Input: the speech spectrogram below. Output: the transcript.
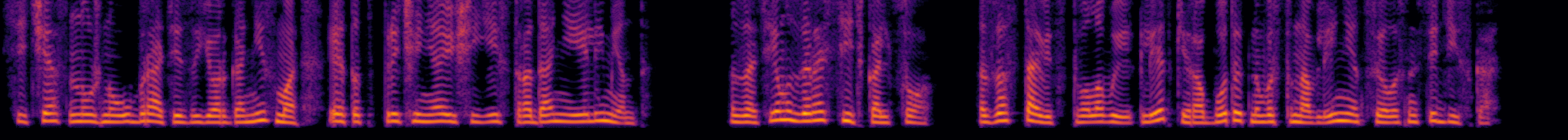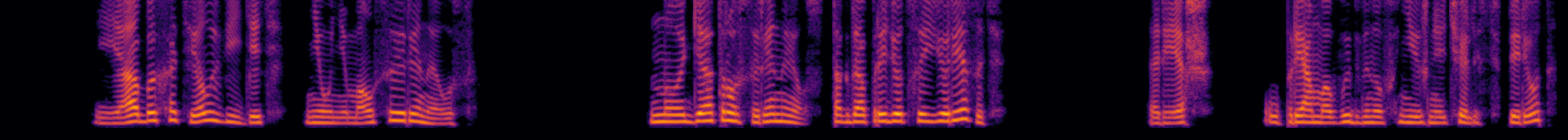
Сейчас нужно убрать из ее организма этот причиняющий ей страдания элемент. Затем зарастить кольцо, заставить стволовые клетки работать на восстановление целостности диска. «Я бы хотел видеть», — не унимался Иринеус. Но Геатрос Иринеус, тогда придется ее резать? Режь. Упрямо выдвинув нижнюю челюсть вперед,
